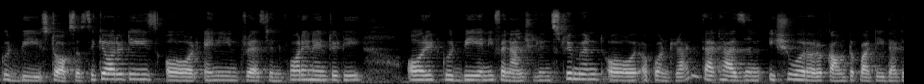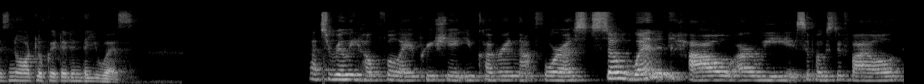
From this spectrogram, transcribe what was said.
could be stocks or securities or any interest in foreign entity or it could be any financial instrument or a contract that has an issuer or a counterparty that is not located in the US. That's really helpful. I appreciate you covering that for us. So when and how are we supposed to file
